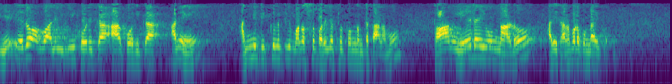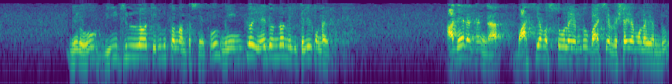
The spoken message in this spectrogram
ఏ- ఏదో అవ్వాలి ఈ కోరిక ఆ కోరిక అని అన్ని దిక్కులకి మనస్సు పరిగెత్తుతున్నంత కాలము తాను ఏదై ఉన్నాడో అది కనపడకుండా అయిపోతుంది. మీరు వీధుల్లో తిరుగుతున్నంతసేపు మీ ఇంట్లో ఏది ఉందో మీకు తెలియకుండా అయిపోతుంది. అదే రకంగా బాహ్య వస్తువుల యందు బాహ్య విషయముల యందు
